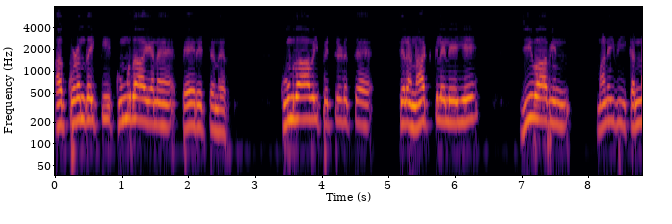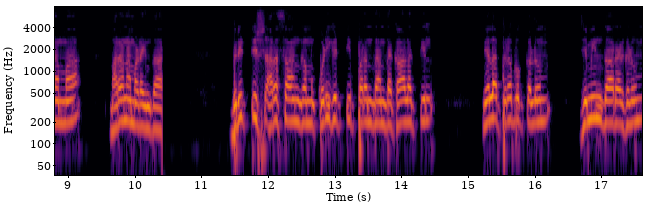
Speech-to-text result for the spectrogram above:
அக்குழந்தைக்கு குமுதா என பெயரிட்டனர். குமுதாவை பெற்றெடுத்த சில நாட்களிலேயே ஜீவாவின் மனைவி கண்ணம்மா மரணமடைந்தார். பிரிட்டிஷ் அரசாங்கம் கொடிகட்டி பறந்த அந்த காலத்தில் நிலப்பிரபுக்களும் ஜமீன்தாரர்களும்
